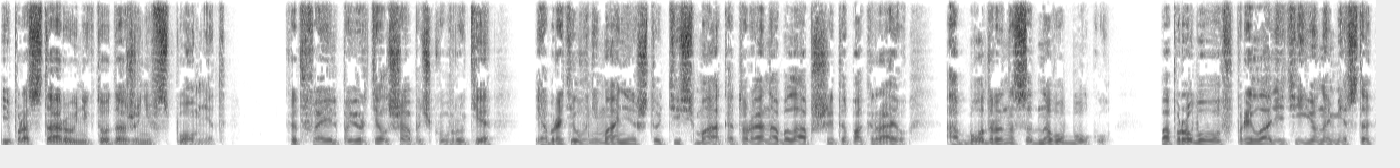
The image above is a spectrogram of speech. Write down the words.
и про старую никто даже не вспомнит. Катфаэль повертел шапочку в руке и обратил внимание, что тесьма, которой она была обшита по краю, ободрана с одного боку. Попробовав приладить ее на место,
